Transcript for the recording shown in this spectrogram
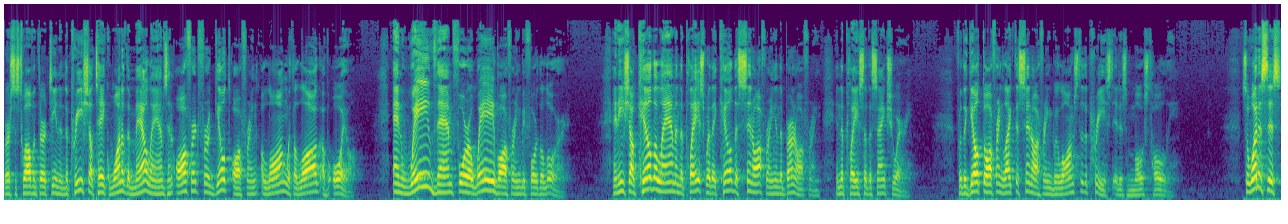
Verses 12 and 13 And the priest shall take one of the male lambs and offer it for a guilt offering along with a log of oil, and wave them for a wave offering before the Lord. And he shall kill the lamb in the place where they killed the sin offering and the burnt offering, in the place of the sanctuary. For the guilt offering, like the sin offering, belongs to the priest. It is most holy. So, what is this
